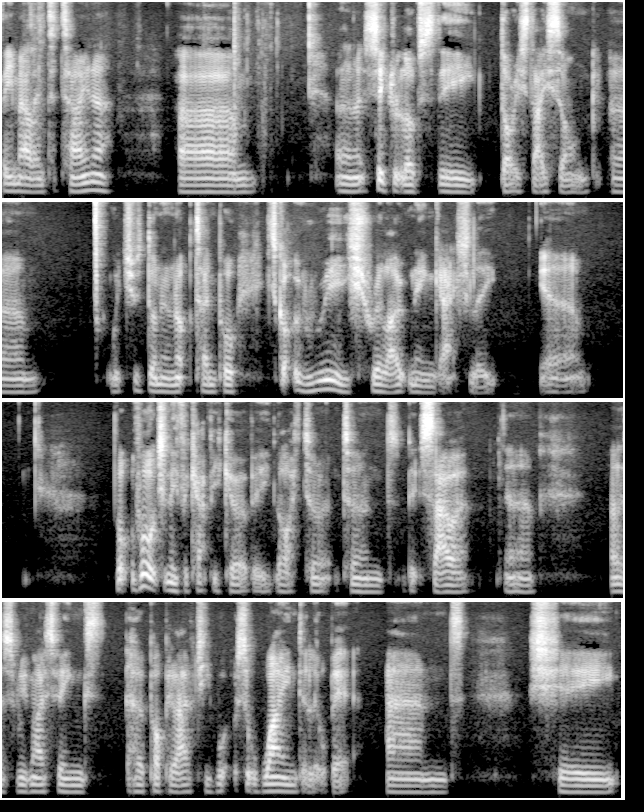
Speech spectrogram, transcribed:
female entertainer. Um, and Secret Love's the Doris Day song. Um, which was done in an up tempo. It's got a really shrill opening, actually. Um, but fortunately for Kathy Kirby, life tur- turned a bit sour. Uh, as with most things, her popularity w- sort of waned a little bit, and she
